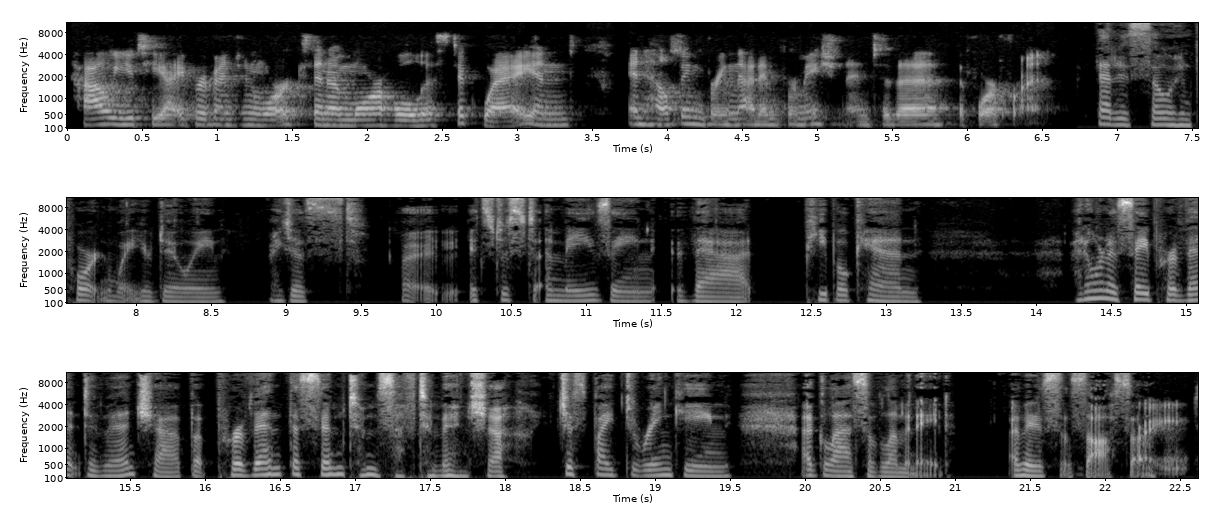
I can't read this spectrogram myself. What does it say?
how UTI prevention works in a more holistic way and and helping bring that information into the, the forefront. That is so important what you're doing. I just uh, it's just amazing that people can I don't want to say prevent dementia, but prevent the symptoms of dementia just by drinking a glass of lemonade. I mean, it's just awesome. Right.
